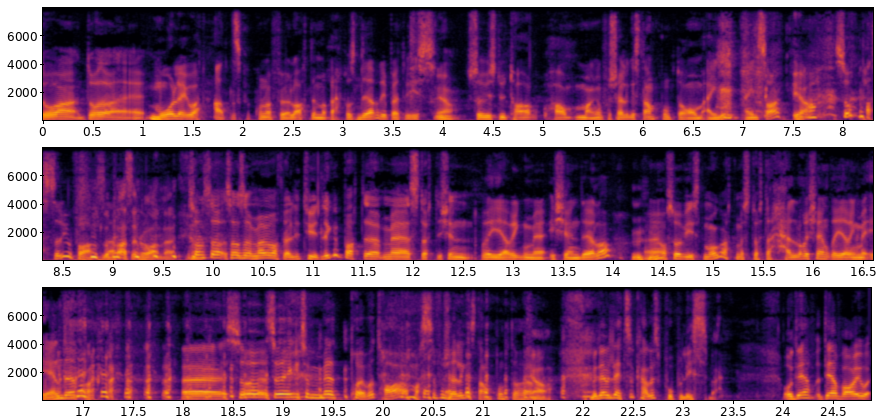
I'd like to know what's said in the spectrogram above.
da, da Målet er jo at alle skal kunne føle at vi representerer dem på et vis. Ja. Så hvis du tar, har mange forskjellige standpunkter om én sak, Ja. så passer det jo for alle. Så passer det for alle. Sånn så, sånn så Vi har vært veldig tydelige på at eh, vi støtter ikke en regjering vi ikke er en del av. Mm -hmm. Og så viste vi òg at vi støtter heller ikke en regjering vi er en del av. Så, så jeg, liksom, vi prøver å ta masse forskjellige standpunkter her. Ja. Men det er vel dette som kalles populisme. Og der, der var jo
